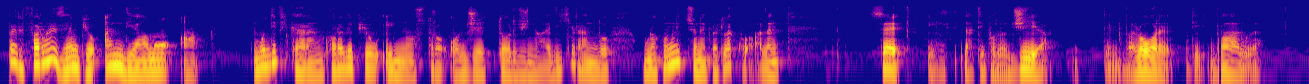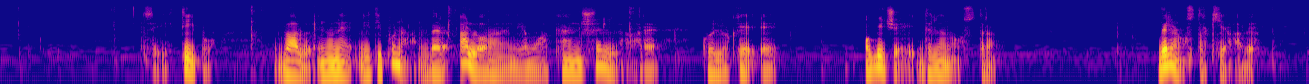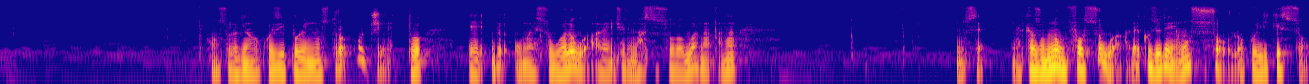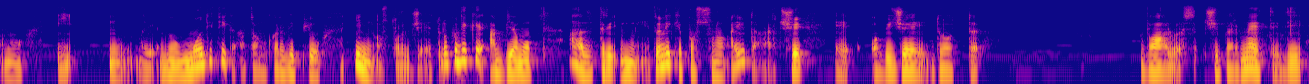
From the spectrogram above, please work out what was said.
Per fare un esempio andiamo a modificare ancora di più il nostro oggetto originale dichiarando una condizione per la quale se il, la tipologia del valore di value, se il tipo di value non è di tipo number, allora andiamo a cancellare quello che è obj della nostra, della nostra chiave. Consolidhiamo così poi il nostro oggetto e ho messo uguale uguale, mi è rimasto solo banana, se nel caso non fosse uguale, così otteniamo solo quelli che sono i numeri. Abbiamo modificato ancora di più il nostro oggetto. Dopodiché abbiamo altri metodi che possono aiutarci e obj.values ci permette di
